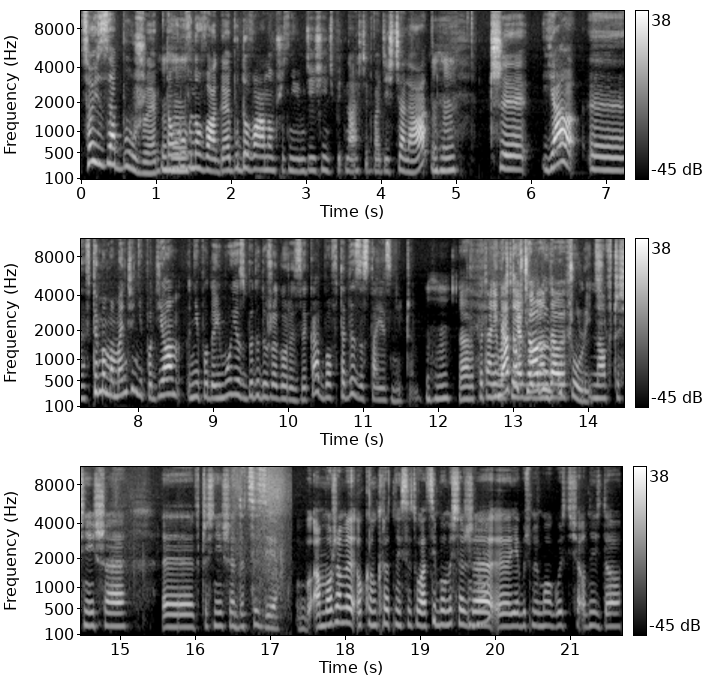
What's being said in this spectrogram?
coś zaburzy tą równowagę budowaną przez, nie wiem, 10, 15, 20 lat, czy ja y, w tym momencie nie podjęłam, nie podejmuję zbyt dużego ryzyka, bo wtedy zostaję z niczym. Mhm. No, ale pytanie I na właśnie, to jak wyglądały uczulić. no, wcześniejsze, y, wcześniejsze decyzje. A możemy o konkretnej sytuacji, bo myślę, że Mhm. y, jakbyśmy mogły się odnieść do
